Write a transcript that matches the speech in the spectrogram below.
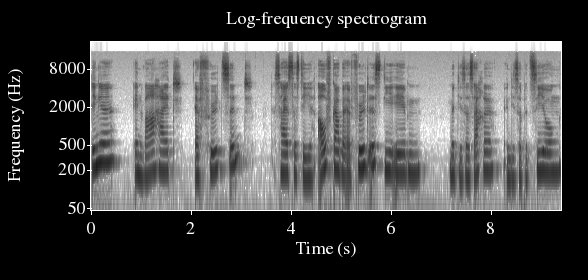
Dinge in Wahrheit erfüllt sind. Das heißt, dass die Aufgabe erfüllt ist, die eben mit dieser Sache, in dieser Beziehung,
